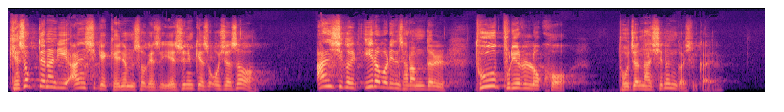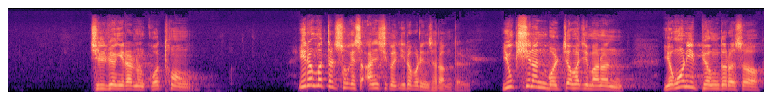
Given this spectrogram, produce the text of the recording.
계속되는 이 안식의 개념 속에서 예수님께서 오셔서 안식을 잃어버린 사람들 두 부류를 놓고 도전하시는 것일까요? 질병이라는 고통, 이런 것들 속에서 안식을 잃어버린 사람들, 육신은 멀쩡하지만은 영혼이 병들어서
